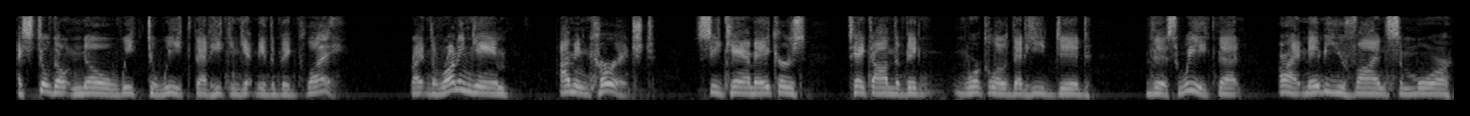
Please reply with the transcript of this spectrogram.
I still don't know week to week that he can get me the big play. Right? The running game, I'm encouraged. See Cam Akers take on the big workload that he did this week. That, all right, maybe you find some more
